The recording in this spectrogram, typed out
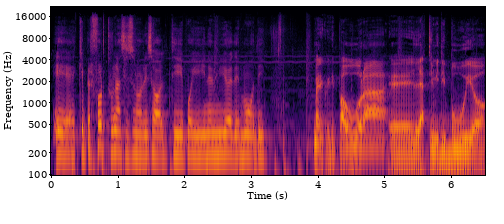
e che per fortuna si sono risolti poi nel migliore dei modi. Bene, quindi paura, eh, gli attimi di buio.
